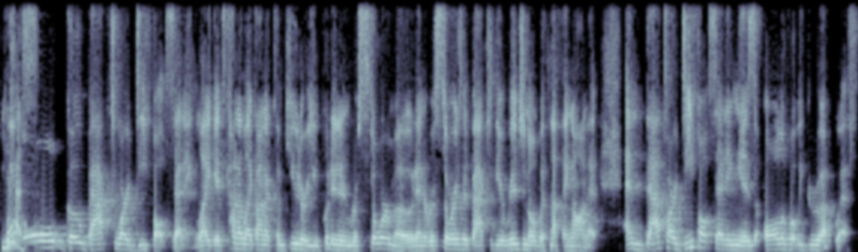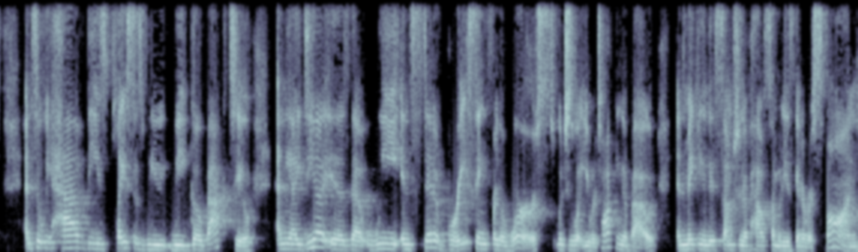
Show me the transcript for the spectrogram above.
Yes. We all go back to our default setting. Like it's kind of like on a computer, you put it in restore mode and it restores it back to the original with nothing on it. And that's our default setting is all of what we grew up with. And so we have these places we we go back to. And the idea is that we instead of bracing for the worst, which is what you were talking about, and making the assumption of how somebody is going to respond,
